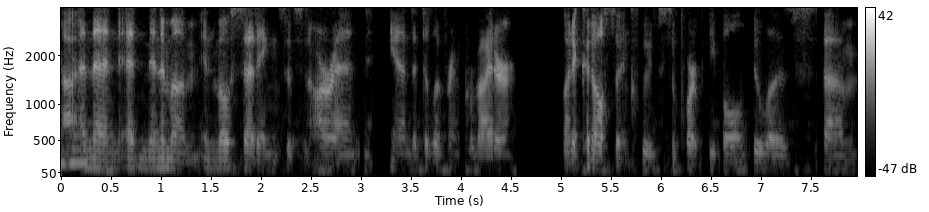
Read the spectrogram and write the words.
Uh, mm-hmm. Uh, and then at minimum, in most settings, it's an RN and a delivering provider but it could also include support people, doulas. Um,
